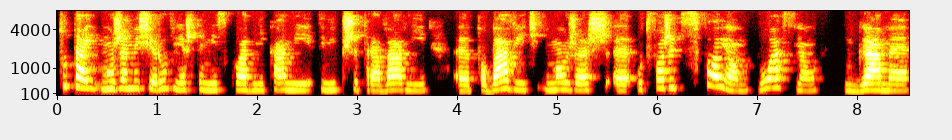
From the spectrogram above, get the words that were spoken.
Tutaj możemy się również tymi składnikami, tymi przyprawami e, pobawić i możesz e, utworzyć swoją własną gamę,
